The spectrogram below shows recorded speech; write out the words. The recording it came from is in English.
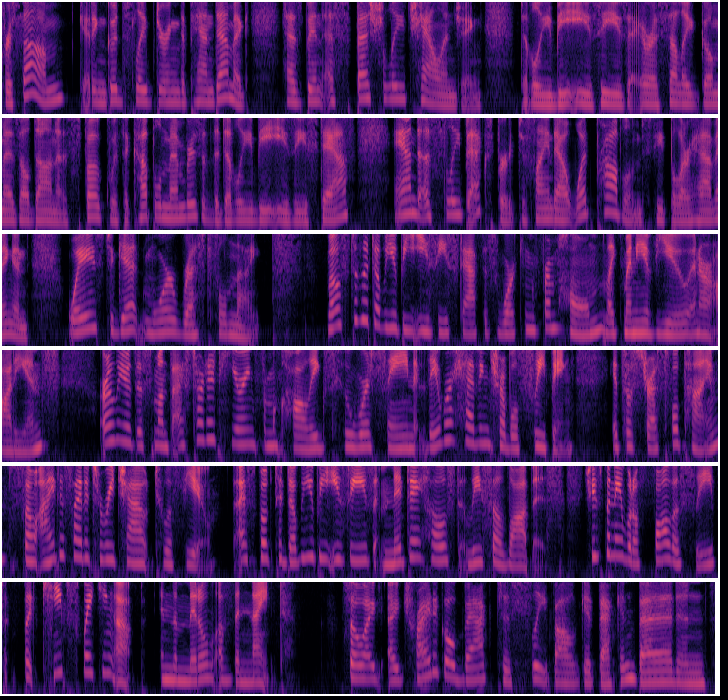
For some, getting good sleep during the pandemic has been especially challenging. WBEZ's Araceli Gomez Aldana spoke with a couple members of the WBEZ staff and a sleep expert to find out what problems people are having and ways to get more restful nights. Most of the WBEZ staff is working from home, like many of you in our audience. Earlier this month, I started hearing from colleagues who were saying they were having trouble sleeping. It's a stressful time, so I decided to reach out to a few. I spoke to WBEZ's midday host, Lisa Labuz. She's been able to fall asleep, but keeps waking up in the middle of the night. So I, I try to go back to sleep. I'll get back in bed and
